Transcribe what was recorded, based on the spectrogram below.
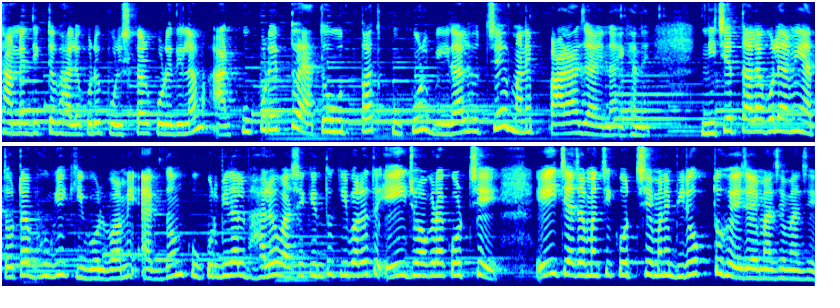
সামনের দিকটা ভালো করে পরিষ্কার করে দিলাম। আর কুকুরের তো এত উৎপাত, কুকুর বিড়াল হচ্ছে মানে পারা যায় না এখানে। নিচের তালা বলে আমি এতটা ভুগি, কি বলব? আমি একদম কুকুর বিড়াল ভালোবাসি, কিন্তু কি বলো তো এই ঝগড়া করছে, এই চেঁচামাচি করছে মানে বিরক্ত হয়ে যায় মাঝে মাঝে।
